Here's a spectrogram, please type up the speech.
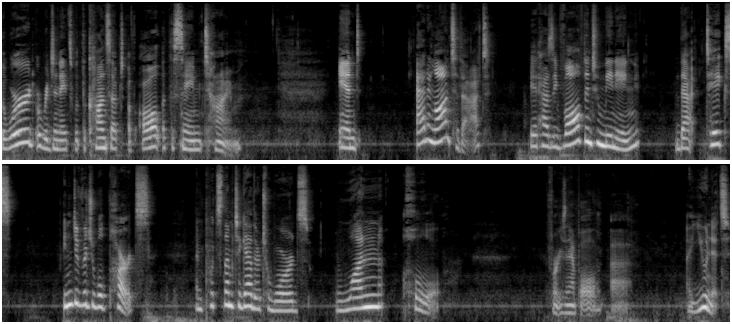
The word originates with the concept of all at the same time. And adding on to that, it has evolved into meaning that takes individual parts and puts them together towards one whole. For example, uh, a unit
